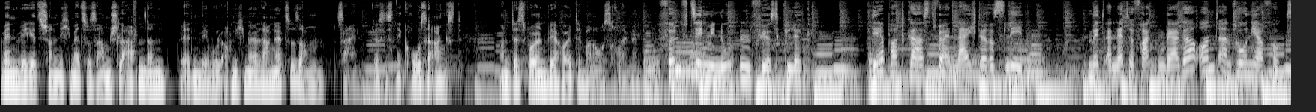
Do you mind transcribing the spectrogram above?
wenn wir jetzt schon nicht mehr zusammen schlafen, dann werden wir wohl auch nicht mehr lange zusammen sein. Das ist eine große Angst. Und das wollen wir heute mal ausräumen. 15 Minuten fürs Glück. Der Podcast für ein leichteres Leben. Mit Annette Frankenberger und Antonia Fuchs.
